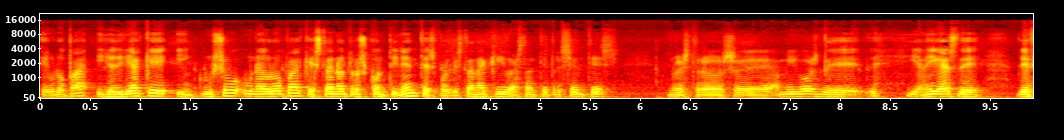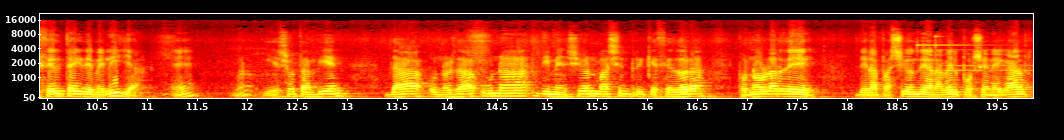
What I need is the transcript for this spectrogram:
Europa, y yo diría que incluso una Europa que está en otros continentes, porque están aquí bastante presentes nuestros eh, amigos de, y amigas de, de, Ceuta y de Melilla. ¿eh? Bueno, y eso también da, nos da una dimensión más enriquecedora, por no hablar de, de la pasión de Anabel por Senegal,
